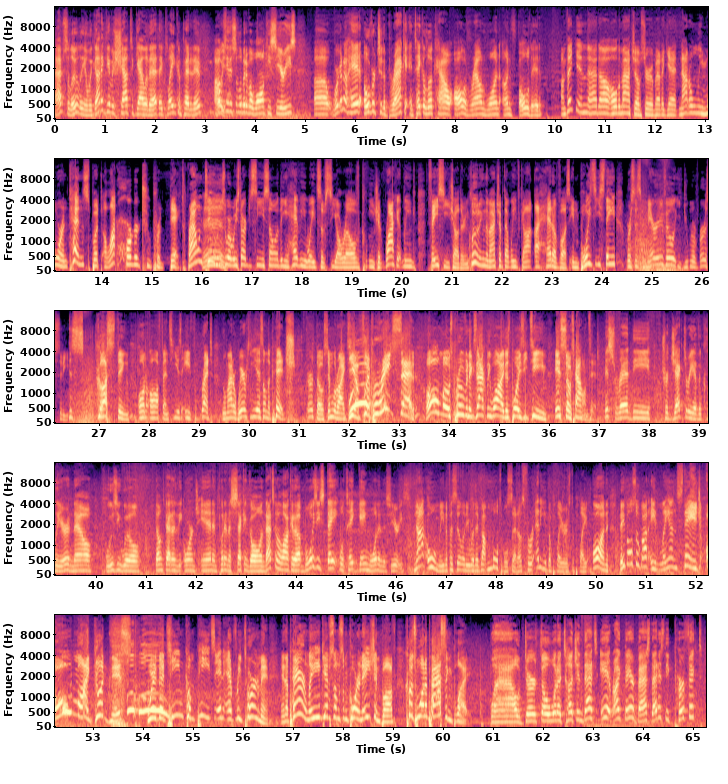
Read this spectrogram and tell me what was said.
Absolutely, and we got to give a shout to Gallaudet. They played competitive. Obviously, yeah. this is a little bit of a wonky series. Uh, we're going to head over to the bracket and take a look how all of round one unfolded. I'm thinking that uh, all the matchups are about to get not only more intense, but a lot harder to predict. Round two is where we start to see some of the heavyweights of CRL of Collegiate Rocket League face each other, including the matchup that we've got ahead of us in Boise State versus Maryville University. Disgusting on offense. He is a threat no matter where he is on the pitch. Durtho, similar idea. Flip reset! Almost proven exactly why this Boise team is so talented. Misread the trajectory of the clear, and now Wuzy will dunk that into the orange end and put in a second goal, and that's going to lock it up. Boise State will take game one in the series. not only the facility where they've got multiple setups for any of the players to play on, they've also got a land stage. Oh my goodness! where the team competes in every tournament. And apparently he gives them some coordination buff, because what a passing play! Wow, Durtho, what a touch, and that's it right there, Bass. That is the perfect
